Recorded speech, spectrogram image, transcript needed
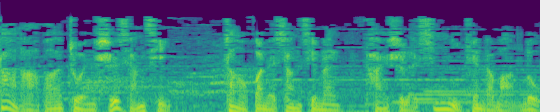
大喇叭准时响起，召唤着乡亲们开始了新一天的忙碌。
